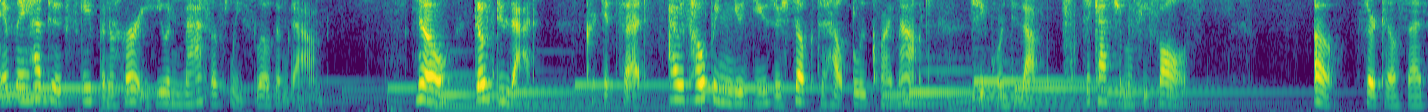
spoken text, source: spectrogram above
if they had to escape in a hurry, he would massively slow them down. No, don't do that, Cricket said. I was hoping you'd use your silk to help Blue climb out, she pointed up, to catch him if he falls. Oh, Swordtail said,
